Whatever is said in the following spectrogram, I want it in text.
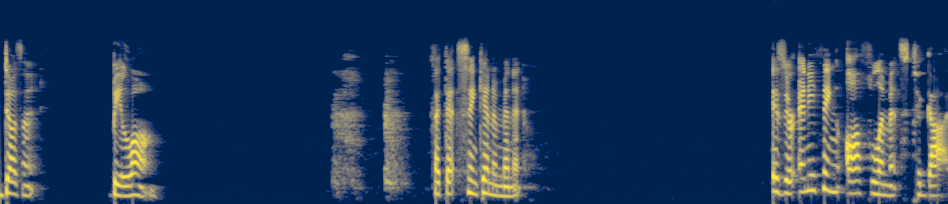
doesn't belong. Let that sink in a minute. Is there anything off limits to God?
